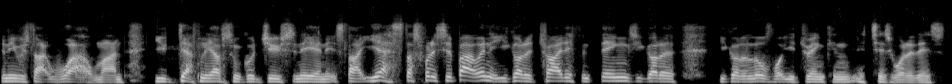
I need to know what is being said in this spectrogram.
and he was like, "Wow, man, you definitely have some good juice in here." And it's like, yes, that's what it's about, isn't it? You got to try different things. You got to you got to love what you drink, and it is what it is.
